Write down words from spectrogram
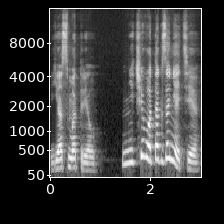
Я смотрел. Ничего так занятие.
